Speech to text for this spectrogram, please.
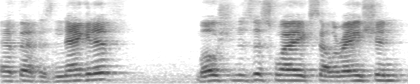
FF is negative. Motion is this way, acceleration,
